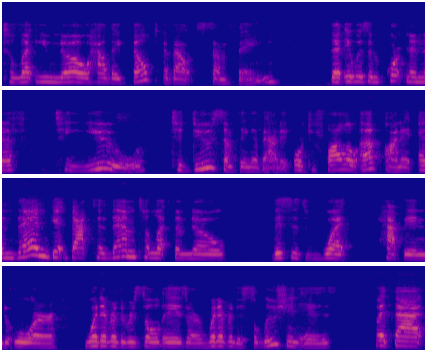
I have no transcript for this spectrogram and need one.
to let you know how they felt about something, that it was important enough to you to do something about it or to follow up on it and then get back to them to let them know this is what happened or whatever the result is or whatever the solution is but that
